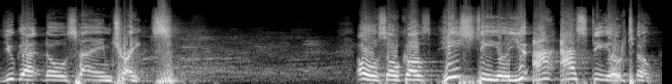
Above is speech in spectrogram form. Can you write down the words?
you got those same traits. Oh, so cause he steal, you I, I steal too.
